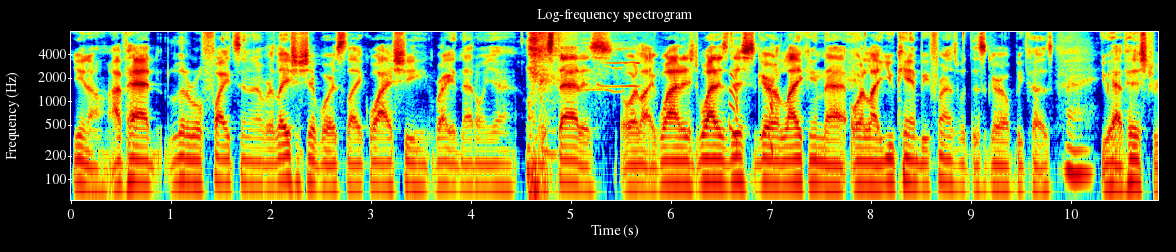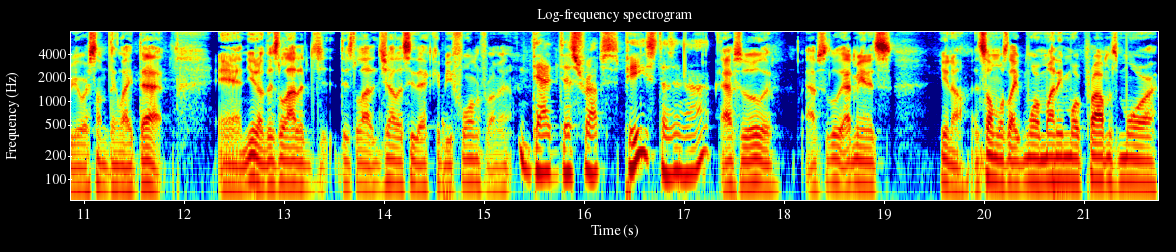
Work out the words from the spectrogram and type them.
you know, I've had literal fights in a relationship where it's like, why is she writing that on your on your status, or like, why does why is this girl liking that, or like, you can't be friends with this girl because Right. you have history or something like that, and you know, there's a lot of there's a lot of jealousy that could be formed from it. that disrupts peace, does it not? Absolutely, absolutely. I mean, it's you know, it's almost like more money, more problems, more,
